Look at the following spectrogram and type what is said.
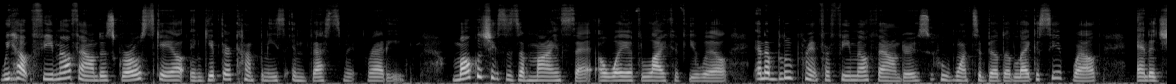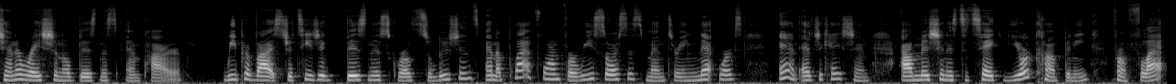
We help female founders grow, scale, and get their companies investment ready. Mogul Chix is a mindset, a way of life, if you will, and a blueprint for female founders who want to build a legacy of wealth and a generational business empire. We provide strategic business growth solutions and a platform for resources, mentoring, networks, and education. Our mission is to take your company from flat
